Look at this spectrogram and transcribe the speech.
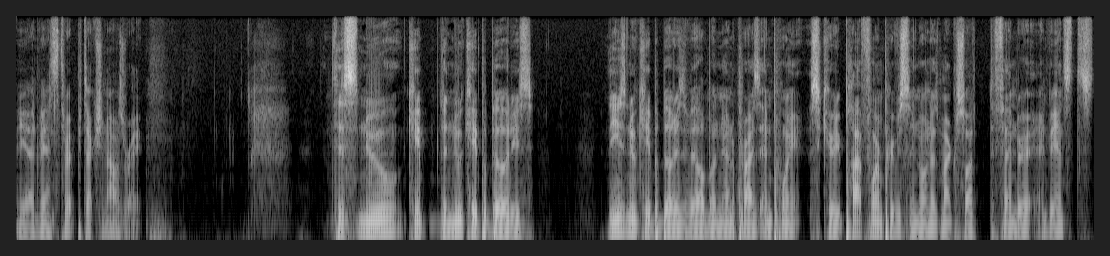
Yeah, advanced threat protection. I was right. This new cap- the new capabilities, these new capabilities available in the enterprise endpoint security platform, previously known as Microsoft Defender Advanced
